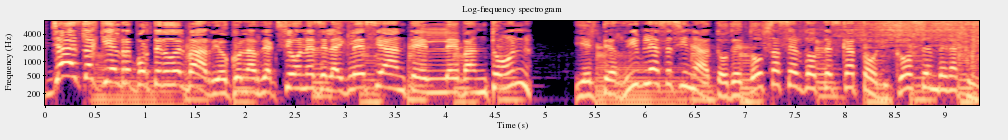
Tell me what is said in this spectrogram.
Ya está aquí el reportero del barrio con las reacciones de la iglesia ante el levantón y el terrible asesinato de dos sacerdotes católicos en Veracruz.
